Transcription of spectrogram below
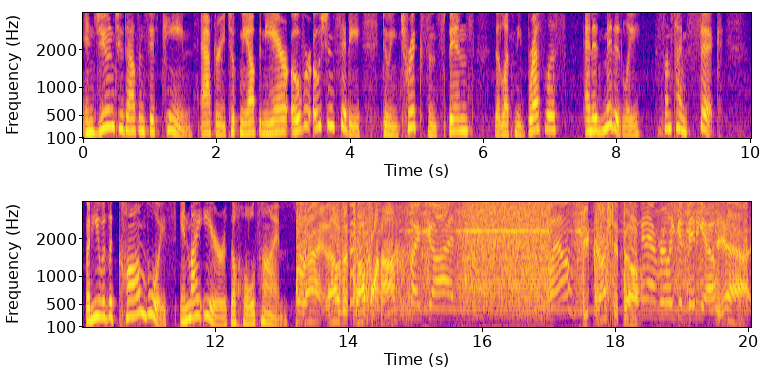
in June 2015 after he took me up in the air over Ocean City doing tricks and spins that left me breathless and admittedly sometimes sick but he was a calm voice in my ear the whole time. All right, that was a tough one, huh? Oh my God. Well, you crushed it though. I'm gonna have really good video. Yeah,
